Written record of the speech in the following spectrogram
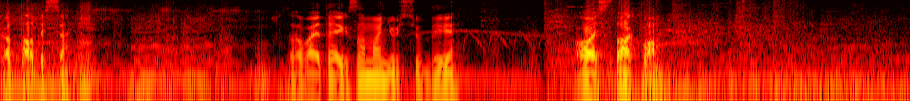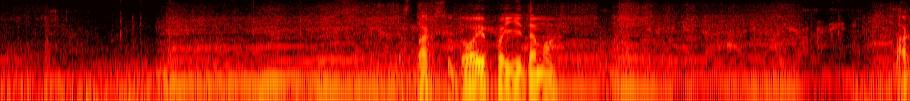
кататися. Ну, давайте я їх заманю сюди. Ось так вам. Ось так сюдою поїдемо. Так.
